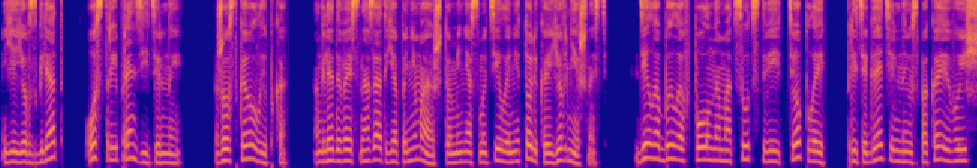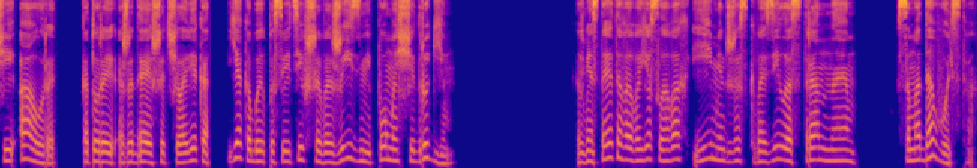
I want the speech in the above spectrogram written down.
Ее взгляд острый и пронзительный, жесткая улыбка. Оглядываясь назад, я понимаю, что меня смутила не только ее внешность. Дело было в полном отсутствии теплой, притягательной, успокаивающей ауры, которой ожидаешь от человека, якобы посвятившего жизнь помощи другим. Вместо этого в ее словах и имидже сквозило странное самодовольство.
